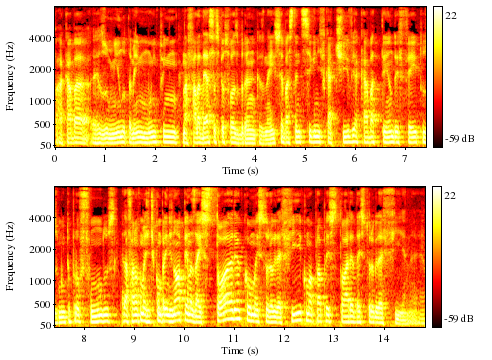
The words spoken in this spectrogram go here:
acaba resumindo também muito em, na fala dessas pessoas brancas, né? Isso é bastante significativo e acaba tendo efeitos muito profundos da forma como a gente compreende não apenas a história, como a historiografia, como a própria história da historiografia, né?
